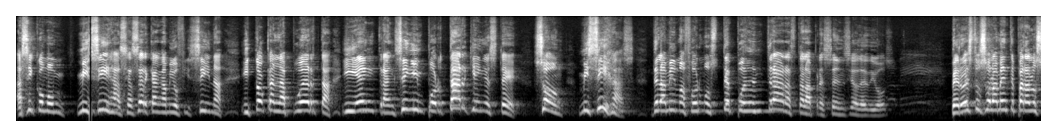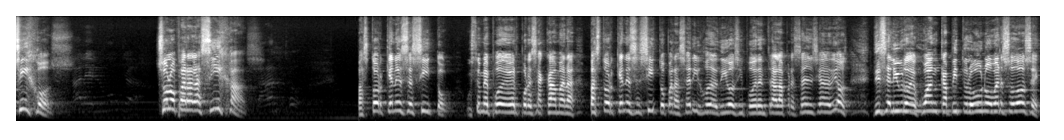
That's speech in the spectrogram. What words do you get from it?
Así como mis hijas se acercan a mi oficina y tocan la puerta y entran sin importar quién esté, son mis hijas. De la misma forma usted puede entrar hasta la presencia de Dios. Pero esto solamente para los hijos. Solo para las hijas. Pastor, ¿qué necesito? Usted me puede ver por esa cámara. Pastor, ¿qué necesito para ser hijo de Dios y poder entrar a la presencia de Dios? Dice el libro de Juan capítulo 1, verso 12.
